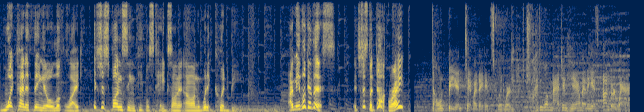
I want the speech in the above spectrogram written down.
what kind of thing it'll look like, it's just fun seeing people's takes on it on what it could be. I mean, look at this. It's just a duck, right? Don't be intimidated, Squidward. Try to imagine him in his underwear.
